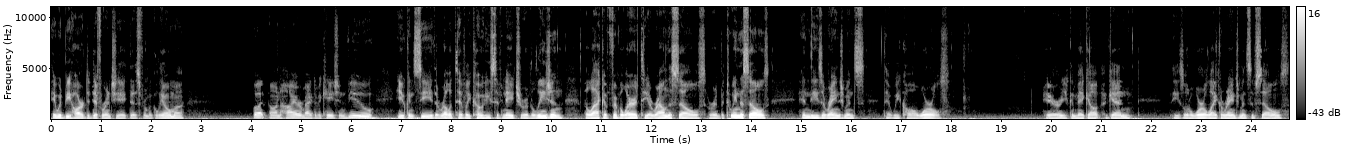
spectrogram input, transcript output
it would be hard to differentiate this from a glioma, but on higher magnification view, you can see the relatively cohesive nature of the lesion, the lack of fibrillarity around the cells or in between the cells, in these arrangements that we call whorls. Here you can make out again these little whorl-like arrangements of cells.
